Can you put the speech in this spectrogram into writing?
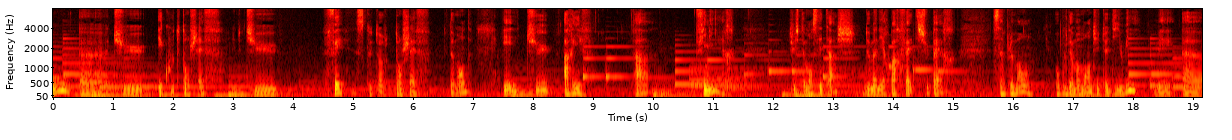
où euh, tu écoutes ton chef, tu fais ce que ton chef demande et tu arrives à finir justement ces tâches de manière parfaite, super. Simplement, au bout d'un moment, tu te dis oui, mais euh,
